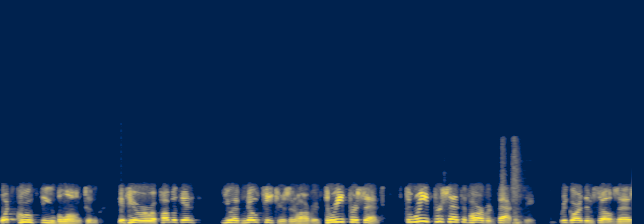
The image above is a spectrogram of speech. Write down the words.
What group do you belong to? If you're a Republican, you have no teachers at Harvard. 3%, 3% of Harvard faculty regard themselves as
